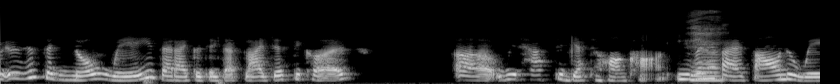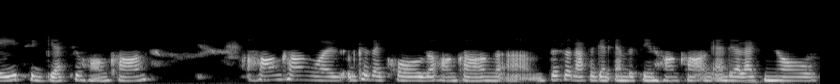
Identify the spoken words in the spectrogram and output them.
It was just like no way that I could take that flight just because uh, we'd have to get to Hong Kong. Even yeah. if I had found a way to get to Hong Kong, Hong Kong was, because I called the Hong Kong, um, the South African embassy in Hong Kong and they're like, no,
